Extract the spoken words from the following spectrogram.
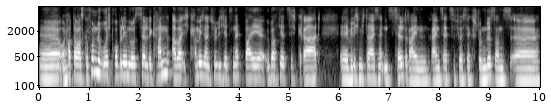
äh, und habe da was gefunden, wo ich problemlos zelten kann. Aber ich kann mich natürlich jetzt nicht bei über 40 Grad, äh, will ich mich da jetzt nicht ins Zelt rein, reinsetzen für sechs Stunden, sonst, äh,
